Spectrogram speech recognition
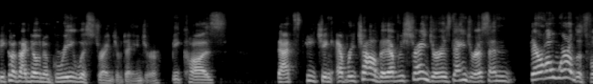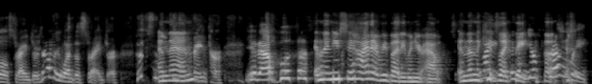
because i don't agree with stranger danger because that's teaching every child that every stranger is dangerous and their whole world is full of strangers. Everyone's a stranger. Who's and then stranger, you know. and then you say hi to everybody when you're out, and then the right. kid's like, "Wait, you're friendly."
